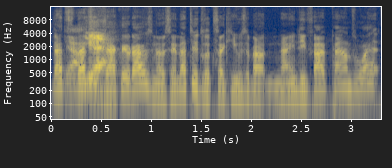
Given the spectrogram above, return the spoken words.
That's Yeah. that's Yeah. exactly what I was noticing. That dude looks like he was about 95 pounds wet.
